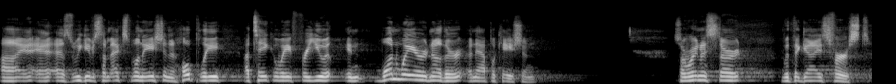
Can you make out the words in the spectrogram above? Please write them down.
uh, as we give some explanation and hopefully a takeaway for you in one way or another, an application. So we're going to start with the guys first.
